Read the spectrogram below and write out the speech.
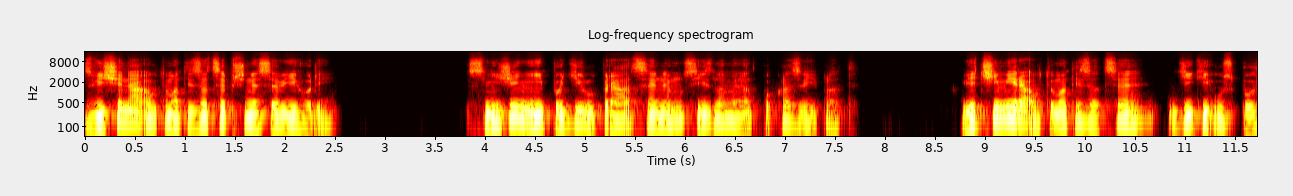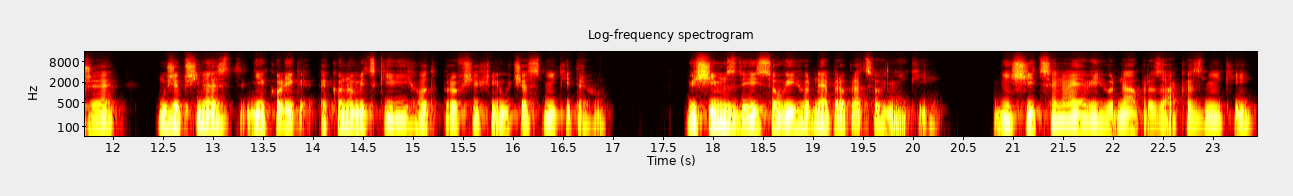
Zvýšená automatizace přinese výhody. Snížení podílu práce nemusí znamenat pokles výplat. Větší míra automatizace díky úspoře může přinést několik ekonomických výhod pro všechny účastníky trhu. Vyšší mzdy jsou výhodné pro pracovníky, nižší cena je výhodná pro zákazníky,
